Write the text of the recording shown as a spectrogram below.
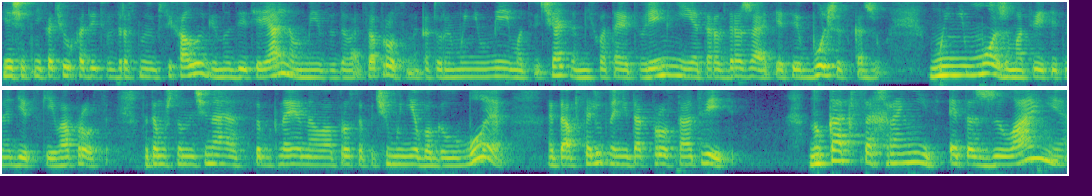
Я сейчас не хочу уходить в возрастную психологию, но дети реально умеют задавать вопросы, на которые мы не умеем отвечать, нам не хватает времени, и это раздражает. Я тебе больше скажу. Мы не можем ответить на детские вопросы, потому что начиная с обыкновенного вопроса «почему небо голубое?», это абсолютно не так просто ответить. Но как сохранить это желание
